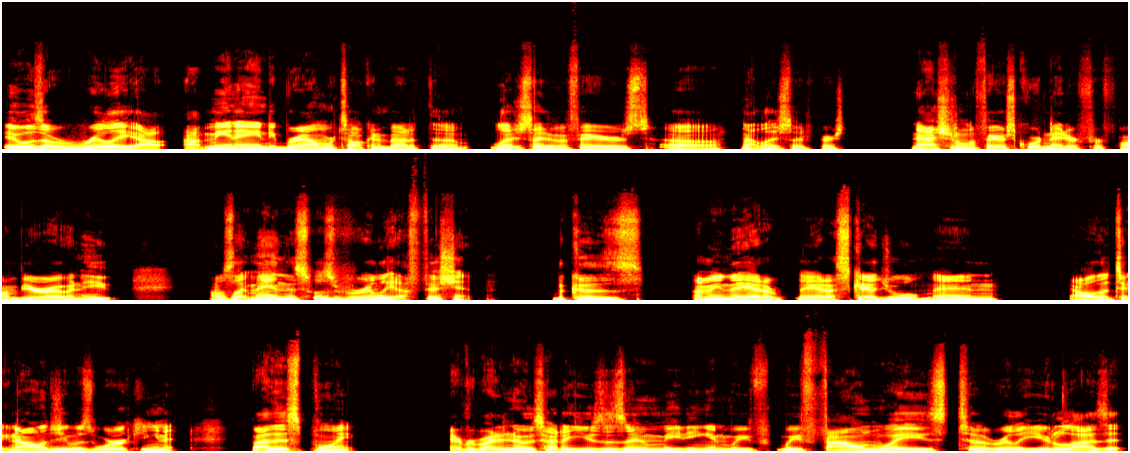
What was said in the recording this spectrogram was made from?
it was a really, I, I, me and Andy Brown were talking about it, the legislative affairs, uh, not legislative affairs, national affairs coordinator for Farm Bureau, and he, I was like, man, this was really efficient because I mean they had a they had a schedule and all the technology was working, and it, by this point everybody knows how to use a Zoom meeting, and we've we've found ways to really utilize it.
